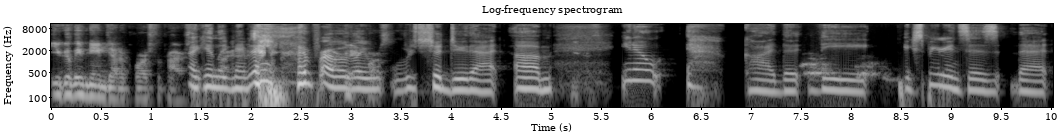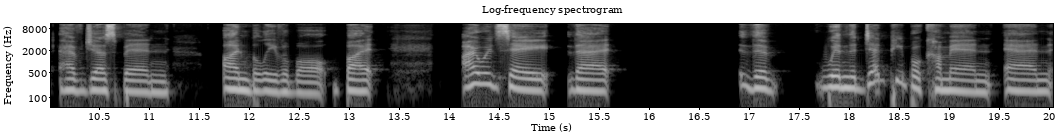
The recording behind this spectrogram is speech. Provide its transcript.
You could leave names out, of course, for privacy. I can leave names. I probably should do that. Um, you know, God, the the experiences that have just been unbelievable. But I would say that the when the dead people come in and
